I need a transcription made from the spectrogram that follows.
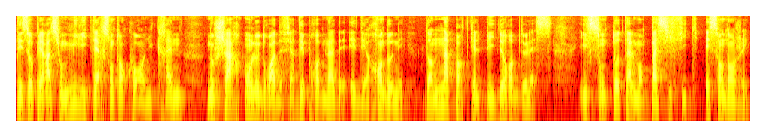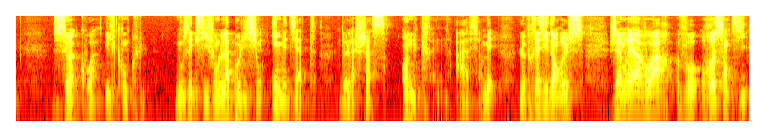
Des opérations militaires sont en cours en Ukraine. Nos chars ont le droit de faire des promenades et des randonnées dans n'importe quel pays d'Europe de l'Est. Ils sont totalement pacifiques et sans danger. Ce à quoi il conclut Nous exigeons l'abolition immédiate de la chasse en Ukraine, a affirmé le président russe. J'aimerais avoir vos ressentis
